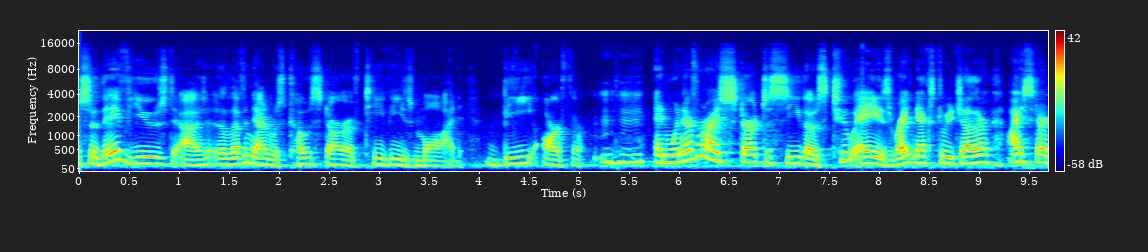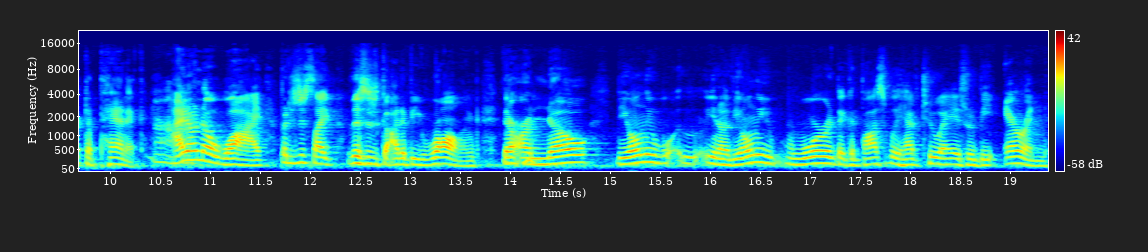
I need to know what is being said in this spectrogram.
so they've used, uh, 11 down was co-star of TV's Maude, Bea Arthur. Mm-hmm. And whenever I start to see those two A's right next to each other, I start to panic. Uh-huh. I don't know why, but it's just like, this has got to be wrong. There are Mm-hmm. no, the only, you know, the only word that could possibly have two A's would be Aaron.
